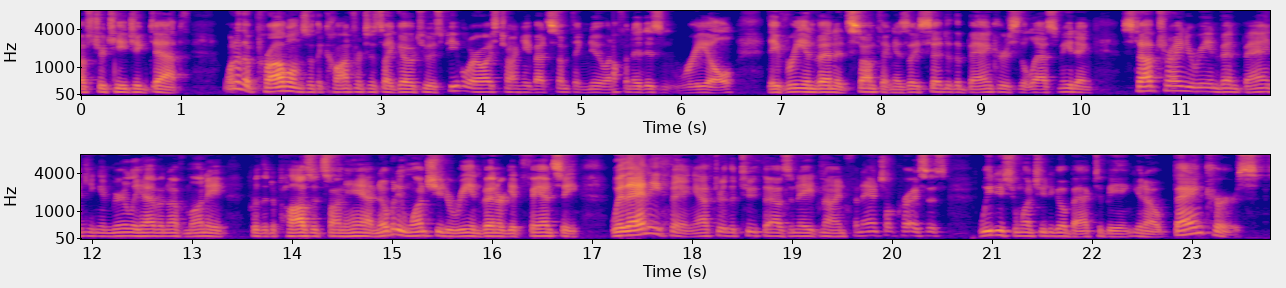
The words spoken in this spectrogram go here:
of strategic depth. One of the problems with the conferences I go to is people are always talking about something new, and often it isn't real. They've reinvented something. As I said to the bankers at the last meeting, stop trying to reinvent banking and merely have enough money for the deposits on hand. Nobody wants you to reinvent or get fancy with anything after the 2008 9 financial crisis we just want you to go back to being, you know, bankers.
